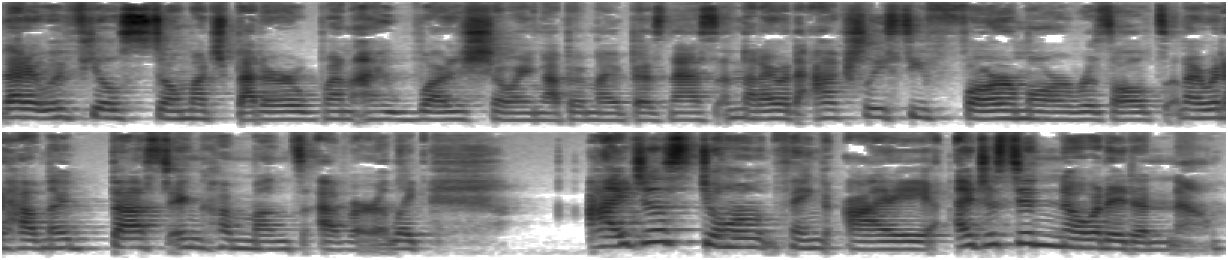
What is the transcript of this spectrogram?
that it would feel so much better when I was showing up in my business and that I would actually see far more results and I would have my best income months ever. Like, I just don't think I, I just didn't know what I didn't know.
